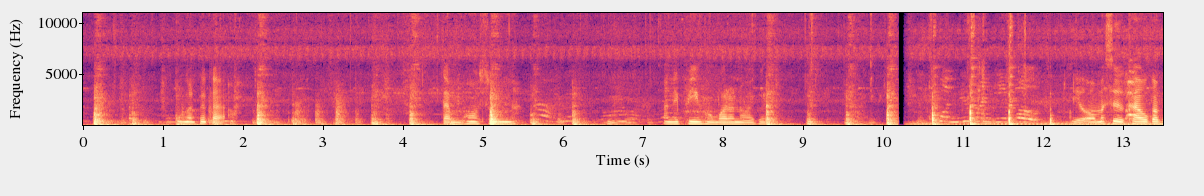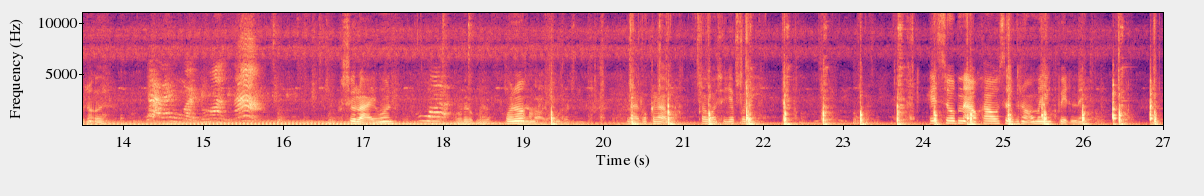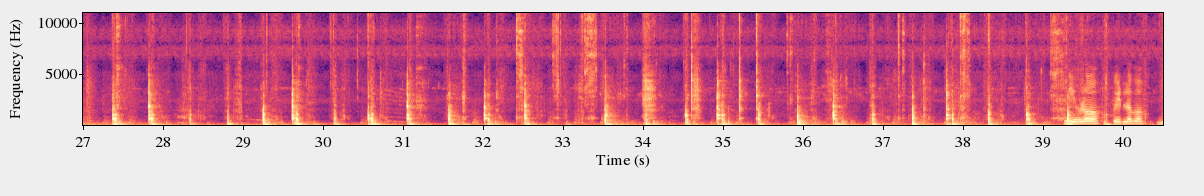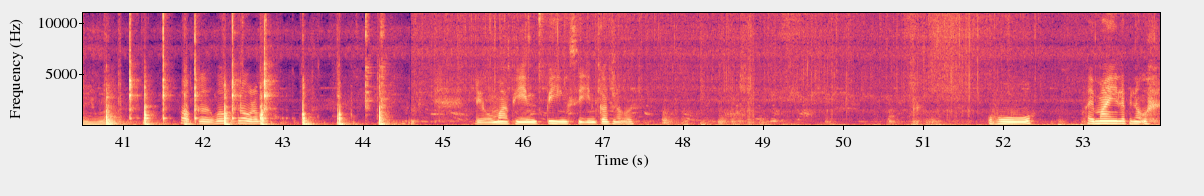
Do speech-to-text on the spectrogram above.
เงินเพื่อกะต่ำห่อซุ่มนะ อันนี้ปิ้งของบอละน้อยเพื่อนเดี๋ยวเอามาซื้อข้าวกับน้องเอ้ยซื้อหลายมันพอแล้วพอแล้วพอเนาะหลายพูดอะไรหลายพกกระบกระบอกสิยพอดีเฮ็ดส้มนะเอาข้าวซื้อพี่น้องเอามายังเป็ดเลยเหนียว แล้วบ่เป็ดแล้วบ่เหนียวแล้วพอเกิดพวกโน่แล้วบ่เดี๋ยวมาพินปิงสีนก่อนพี่น้องเอ้ยโอ้โหไฟไหม้แล้วพี่น้องเอ้ย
